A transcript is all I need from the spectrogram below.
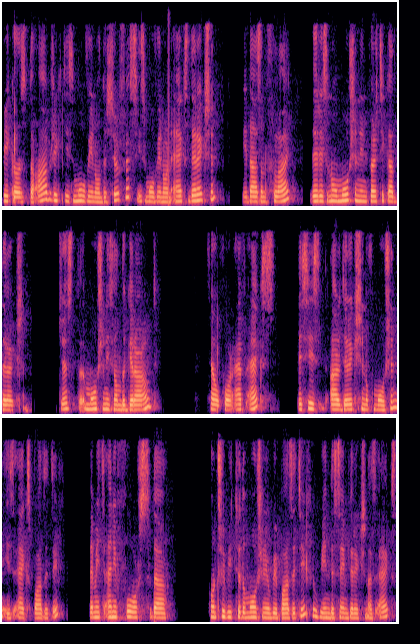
Because the object is moving on the surface, is moving on x direction, it doesn't fly, there is no motion in vertical direction, just motion is on the ground. So for fx, this is our direction of motion is x positive. That means any force that contribute to the motion will be positive, will be in the same direction as x.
